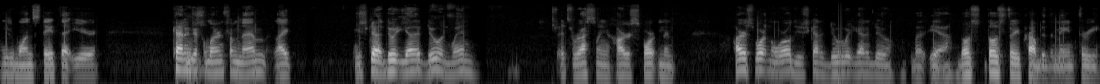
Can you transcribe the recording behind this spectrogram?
He won state that year. Kind of just learn from them. Like you just gotta do what you gotta do and win. It's wrestling, hardest sport in the hardest sport in the world. You just gotta do what you gotta do. But yeah, those those three probably the main three.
